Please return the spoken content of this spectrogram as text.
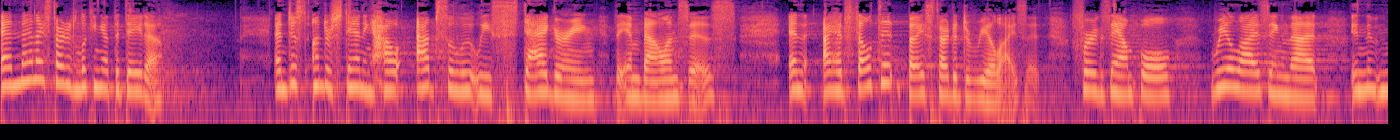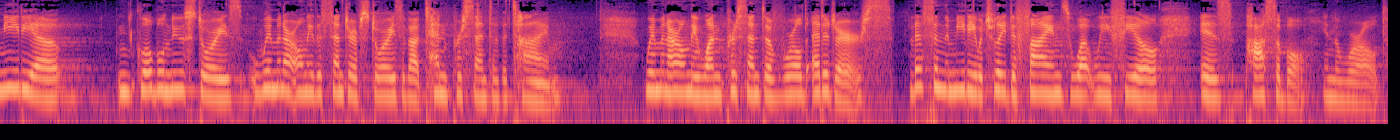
And then I started looking at the data and just understanding how absolutely staggering the imbalance is. And I had felt it, but I started to realize it. For example, realizing that in the media, global news stories, women are only the center of stories about 10% of the time. Women are only 1% of world editors. This in the media, which really defines what we feel is possible in the world.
